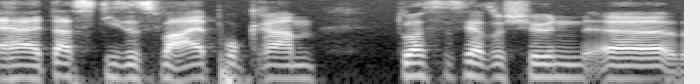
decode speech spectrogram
äh, dass dieses Wahlprogramm du hast es ja so schön, äh,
